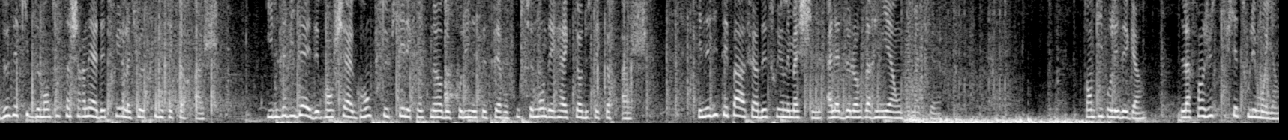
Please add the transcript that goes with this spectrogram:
deux équipes de manteaux s'acharnaient à détruire la tuyauterie du secteur H. Ils évidaient et débranchaient à grands coups de pied les conteneurs de produits nécessaires au fonctionnement des réacteurs du secteur H. Et n'hésitaient pas à faire détruire les machines à l'aide de leurs araignées à antimatière. Tant pis pour les dégâts. La fin justifiait tous les moyens.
